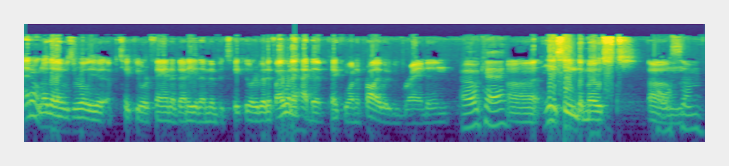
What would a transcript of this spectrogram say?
I don't know that I was really a particular fan of any of them in particular, but if I would have had to pick one, it probably would have been Brandon. okay Uh, he seemed the most um, wholesome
